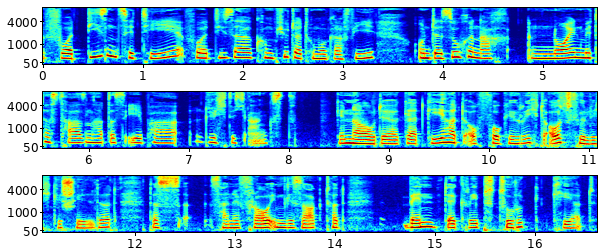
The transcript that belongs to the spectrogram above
vor diesem CT, vor dieser Computertomographie und der Suche nach neuen Metastasen hat das Ehepaar richtig Angst. Genau, der Gerd G. hat auch vor Gericht ausführlich geschildert, dass seine Frau ihm gesagt hat, wenn der Krebs zurückkehrt,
